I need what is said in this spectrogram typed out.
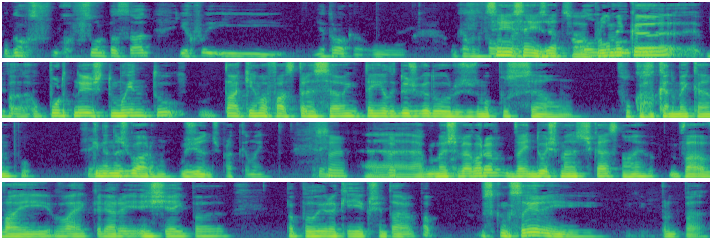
o que não ref- reforçou ano passado e, e- e a troca. O, o que estavas a falar. Sim, sim, exato. O problema é que pá, o Porto neste momento está aqui numa fase de transição em que tem ali dois jogadores numa posição local cá no meio campo Sim. que ainda não jogaram juntos praticamente. Sim. Ah, mas agora vem duas semanas de descanso, não é? Vai, vai, vai calhar em cheio para, para poder aqui acrescentar, para se conhecerem e pronto, para,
